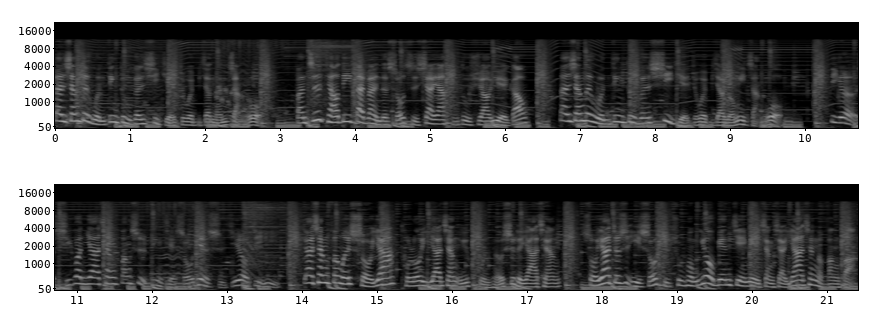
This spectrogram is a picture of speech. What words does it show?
但相对稳定度跟细节就会比较难掌握。反之，调低代表你的手指下压幅度需要越高，但相对稳定度跟细节就会比较容易掌握。第二，习惯压枪方式，并且熟练使肌肉记忆。压枪分为手压、陀螺仪压枪与混合式的压枪。手压就是以手指触碰右边界面向下压枪的方法。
